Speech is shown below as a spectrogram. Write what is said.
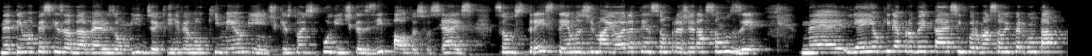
Né? Tem uma pesquisa da Verizon Media que revelou que meio ambiente, questões políticas e pautas sociais são os três temas de maior atenção para a geração Z. Né? E aí eu queria aproveitar essa informação e perguntar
